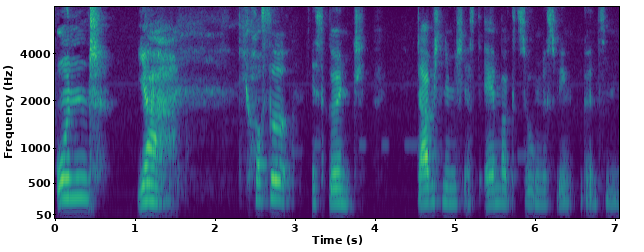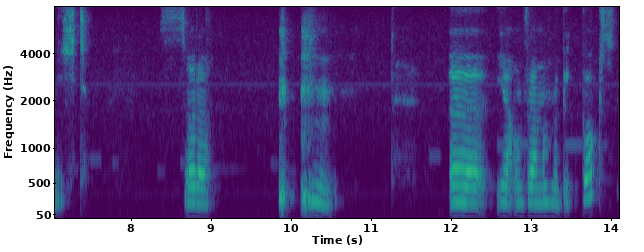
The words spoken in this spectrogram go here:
Und ja, ich hoffe, es gönnt. Da habe ich nämlich erst Amber gezogen, deswegen gönnt es nicht. So, da. äh, ja, und wir haben noch eine Big Box.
